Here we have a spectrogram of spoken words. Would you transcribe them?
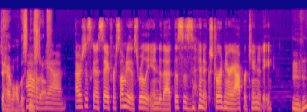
to have all this new Oh, stuff. yeah. I was just going to say, for somebody that's really into that, this is an extraordinary opportunity. hmm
